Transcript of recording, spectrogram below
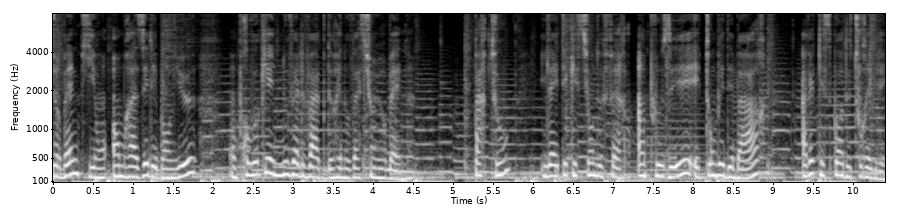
urbaines qui ont embrasé les banlieues ont provoqué une nouvelle vague de rénovation urbaine. Partout, il a été question de faire imploser et tomber des bars, avec l'espoir de tout régler.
